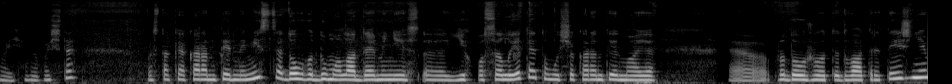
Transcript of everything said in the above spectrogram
Ой, вибачте. Ось таке карантинне місце. Довго думала, де мені е, їх поселити, тому що карантин має е, продовжувати 2-3 тижні.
